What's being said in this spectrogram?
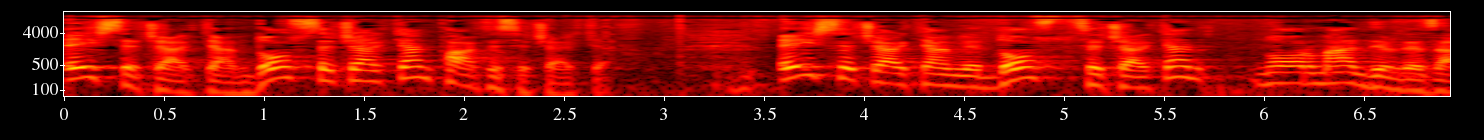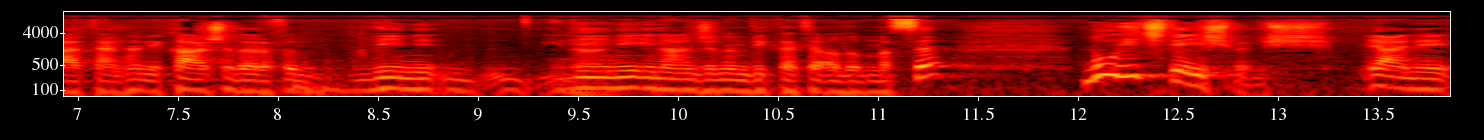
Eş seçerken, dost seçerken, parti seçerken. Eş seçerken ve dost seçerken normaldir de zaten hani karşı tarafın dini dini inancının dikkate alınması. Bu hiç değişmemiş. Yani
